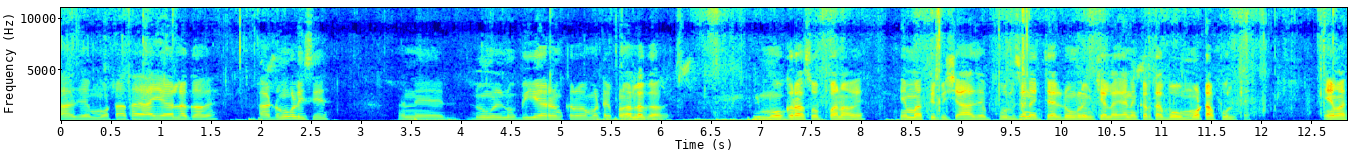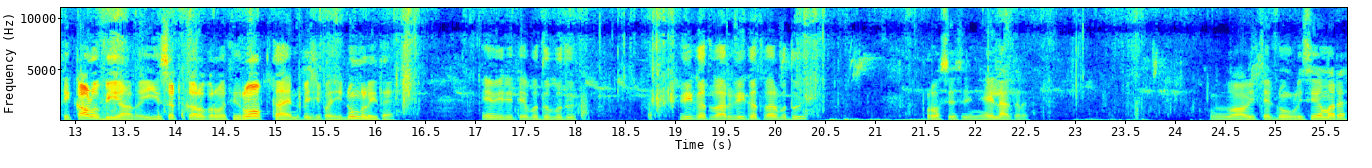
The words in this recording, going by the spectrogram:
આ. જે મોટા થાય, આ અલગ આવે. આ ડુંગળી છે અને ડુંગળીનું બિયારણ કરવા માટે પણ અલગ આવે. એ મોગરા સોંપવાના આવે. એમાંથી પછી આ જે ફૂલ છે ને અત્યારે ડુંગળીમાં ચલાય એને કરતાં બહુ મોટા ફૂલ થાય. એમાંથી કાળું બી આવે. એ છટકારો કરવાથી રોપ થાય ને પછી પછી ડુંગળી થાય. એવી રીતે બધું બધું વિગતવાર વિગતવાર બધું પ્રોસેસિંગ હેલા કરે. આવી રીતે ડુંગળી છે અમારે.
